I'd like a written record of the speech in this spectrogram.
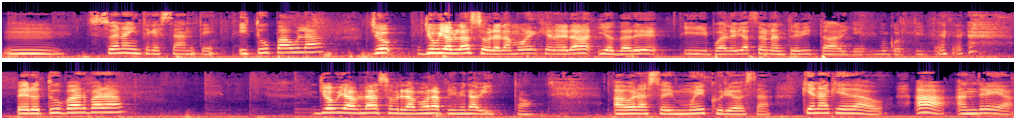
Mm, suena interesante. ¿Y tú, Paula? Yo, yo voy a hablar sobre el amor en general y os daré, y pues le voy a hacer una entrevista a alguien, muy cortita. Pero tú, Bárbara, Yo voy a hablar sobre el amor a primera vista. Ahora soy muy curiosa. ¿Quién ha quedado? Ah, Andrea.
